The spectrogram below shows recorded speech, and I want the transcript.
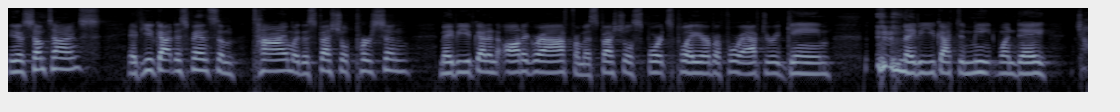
You know, sometimes if you've got to spend some time with a special person, maybe you've got an autograph from a special sports player before after a game, maybe you got to meet one day John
